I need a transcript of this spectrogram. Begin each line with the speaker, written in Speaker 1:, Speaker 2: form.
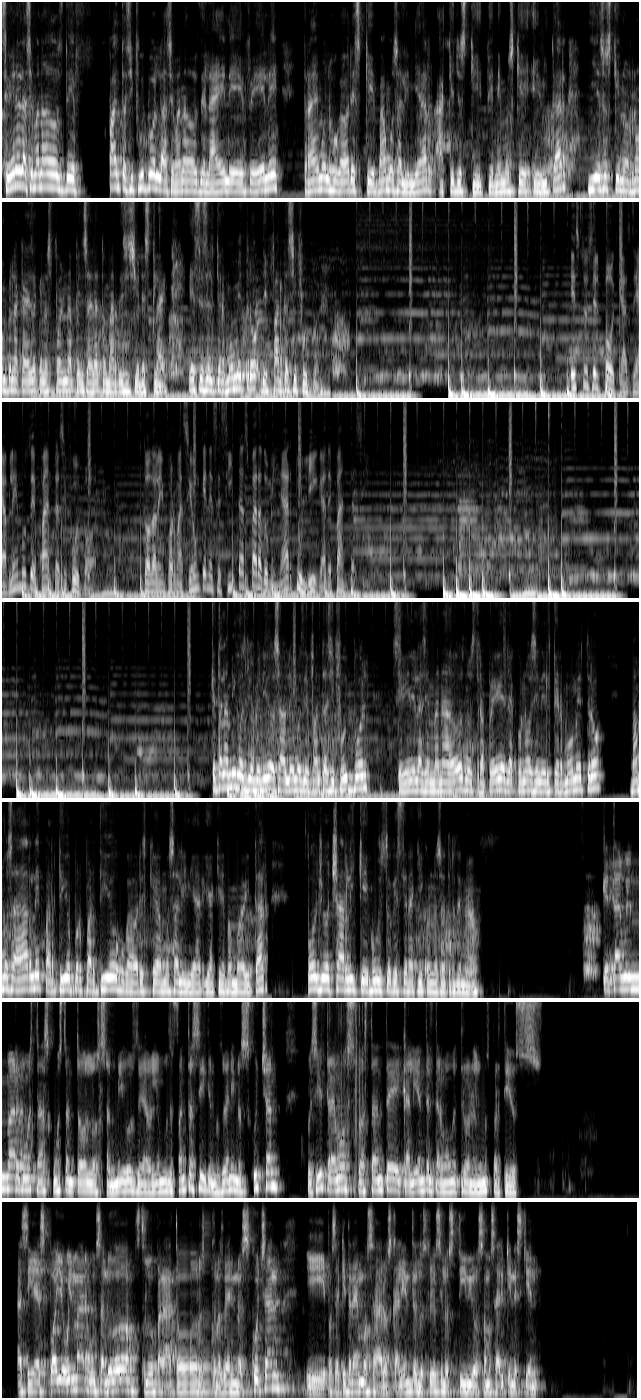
Speaker 1: Se viene la semana 2 de Fantasy Football, la semana 2 de la NFL. Traemos los jugadores que vamos a alinear, aquellos que tenemos que evitar y esos que nos rompen la cabeza, que nos ponen a pensar a tomar decisiones clave. Este es el termómetro de Fantasy Football.
Speaker 2: Esto es el podcast de Hablemos de Fantasy Football. Toda la información que necesitas para dominar tu liga de fantasy.
Speaker 1: ¿Qué tal amigos? Bienvenidos a Hablemos de Fantasy Football. Se viene la semana 2, nuestra previa, ya conocen el termómetro. Vamos a darle partido por partido, jugadores que vamos a alinear y a quienes vamos a evitar. Pollo, Charlie, qué gusto que estén aquí con nosotros de nuevo.
Speaker 3: ¿Qué tal, Wilmar? ¿Cómo estás? ¿Cómo están todos los amigos de Hablemos de Fantasy que nos ven y nos escuchan? Pues sí, traemos bastante caliente el termómetro en algunos partidos.
Speaker 4: Así es, Pollo Wilmar, un saludo, un saludo para todos los que nos ven y nos escuchan. Y pues aquí traemos a los calientes, los fríos y los tibios. Vamos a ver quién es quién.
